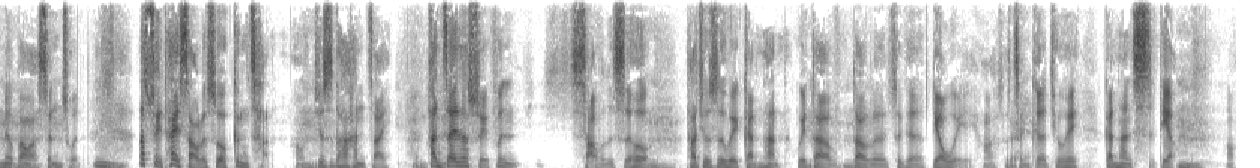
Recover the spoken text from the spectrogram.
没有办法生存。嗯，那水太少的时候更惨。哦，就是它旱灾，旱灾。它水分少的时候，它就是会干旱，会到到了这个凋萎啊，整个就会干旱死掉。嗯，哦，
